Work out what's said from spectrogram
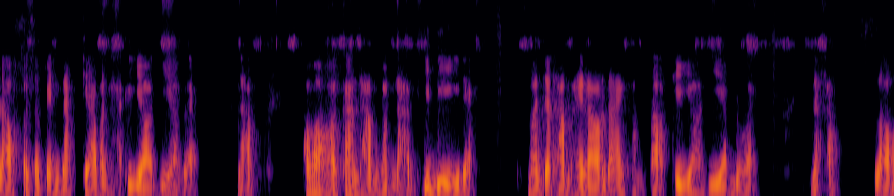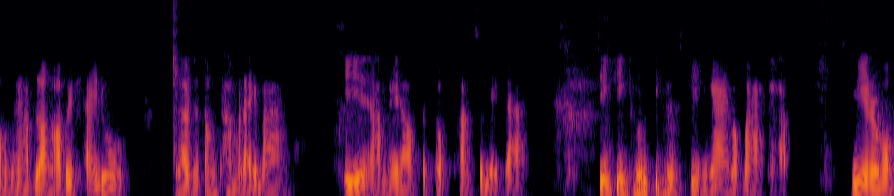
เราก็จะเป็นนักแก้ปัญหาที่ยอดเยี่ยมแล้วนะครับเพราบอกว่าการทำคำถามที่ดีเนี่ย มันจะทำให้เราได้คำตอบที่ยอดเยี่ยมด้วยนะครับ ลองนะครับ ลองเอาไปใช้ดู เราจะต้องทำอะไรบ้าง ที่จะทำให้เราประสบความสำเร็จได้ จริง ๆ ธุรกิจหนึ่งสินง่ายมากๆนะครับ มีระบบ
